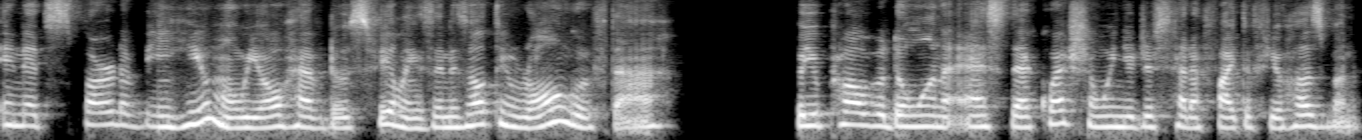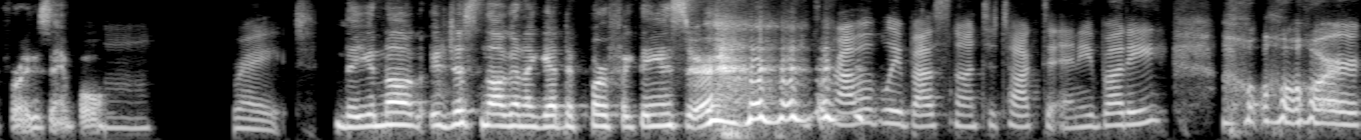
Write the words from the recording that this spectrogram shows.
and it's part of being human we all have those feelings and there's nothing wrong with that. But you probably don't want to ask that question when you just had a fight with your husband for example. Mm, right that you're not you're just not going to get the perfect answer it's probably best not to talk to anybody or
